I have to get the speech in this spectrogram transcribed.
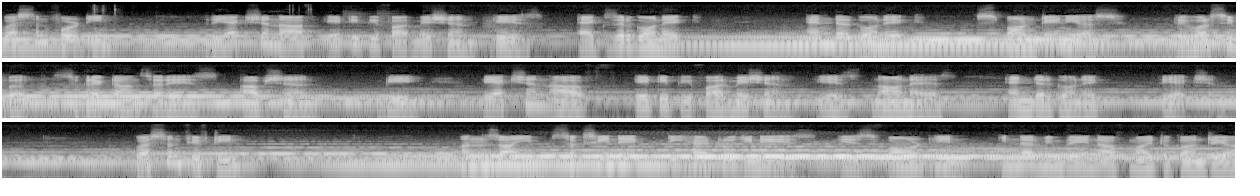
Question 14. Reaction of ATP formation is exergonic, endergonic, spontaneous, reversible. So correct answer is option B. Reaction of ATP formation is known as endergonic reaction. Question 15. Enzyme succinic dehydrogenase is found in inner membrane of mitochondria,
